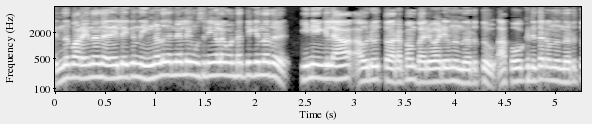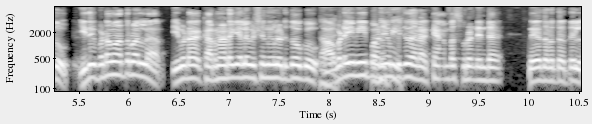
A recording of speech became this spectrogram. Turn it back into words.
എന്ന് പറയുന്ന നിലയിലേക്ക് നിങ്ങൾ തന്നെയല്ലേ മുസ്ലിങ്ങളെ കൊണ്ടെത്തിക്കുന്നത്? ഇനിയെങ്കിൽ ആ ഒരു തുറപ്പം പരിപാടി ഒന്ന് നിർത്തു ആ പോക്രിത്തരം ഒന്ന് നിർത്തു. ഇത് ഇവിടെ മാത്രമല്ല ഇവിടെ കർണാടകയിലെ വിഷയം നിങ്ങൾ എടുത്തു നോക്കൂ. അവിടെയും ഈ പണി ഒപ്പിച്ചു തരാം ക്യാമ്പസ് ഫ്രണ്ടിന്റെ നേതൃത്വത്തിൽ.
